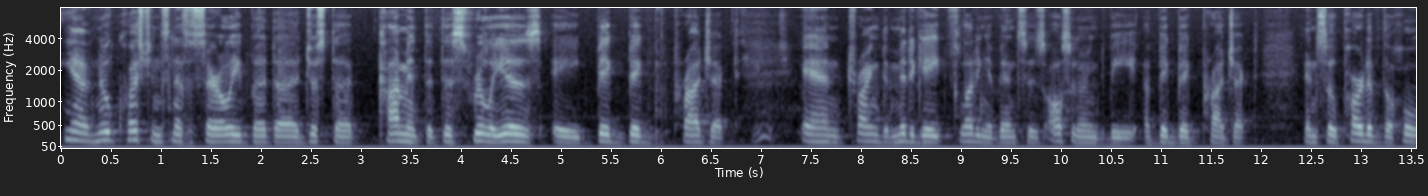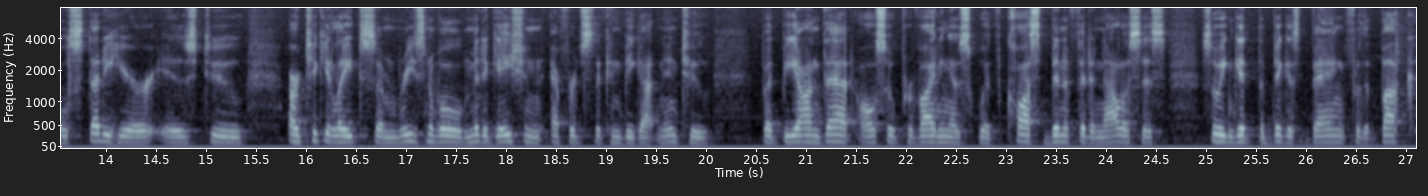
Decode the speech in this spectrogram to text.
Yeah, no questions necessarily, but uh, just a comment that this really is a big, big project. Huge. And trying to mitigate flooding events is also going to be a big, big project. And so part of the whole study here is to articulate some reasonable mitigation efforts that can be gotten into. But beyond that, also providing us with cost benefit analysis so we can get the biggest bang for the buck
